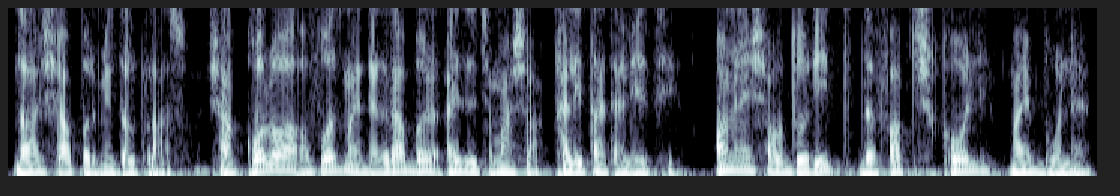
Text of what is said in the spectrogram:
da, și upper middle class Și acolo a fost mai degrabă, hai să zicem așa, calitatea vieții. Oamenii și-au dorit, de fapt, școli mai bune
